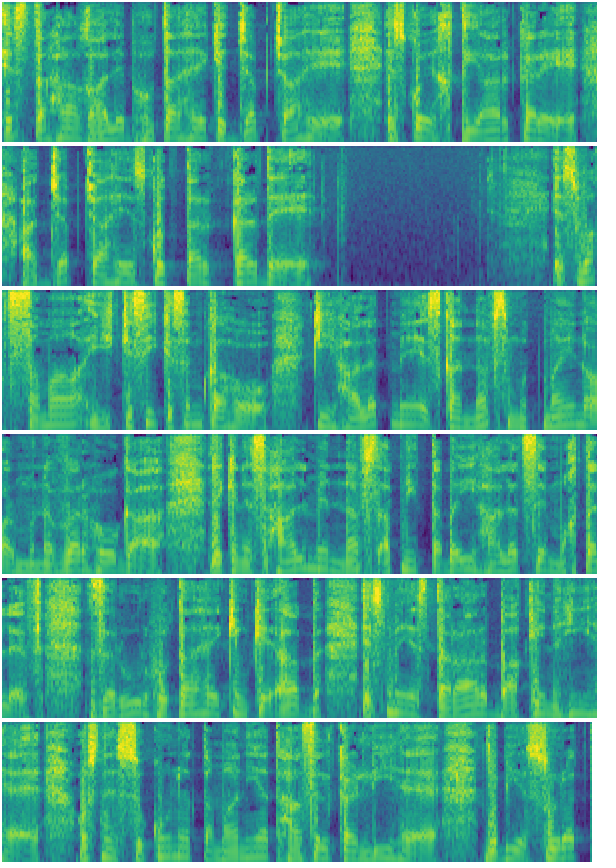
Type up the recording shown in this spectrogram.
اس طرح غالب ہوتا ہے کہ جب چاہے اس کو اختیار کرے اور جب چاہے اس کو ترک کر دے۔ اس وقت سما کسی قسم کا ہو کہ حالت میں اس کا نفس مطمئن اور منور ہوگا، لیکن اس حال میں نفس اپنی طبعی حالت سے مختلف ضرور ہوتا ہے کیونکہ اب اس میں استرار باقی نہیں ہے۔ اس نے سکون و تمانیت حاصل کر لی ہے۔ جب یہ صورت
